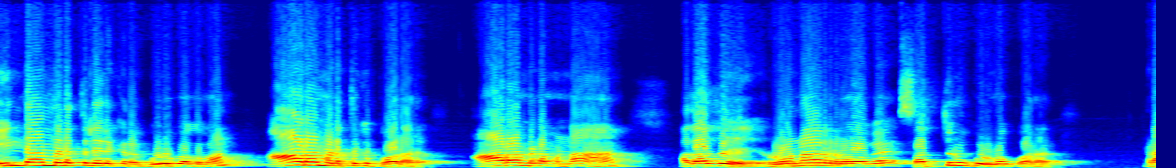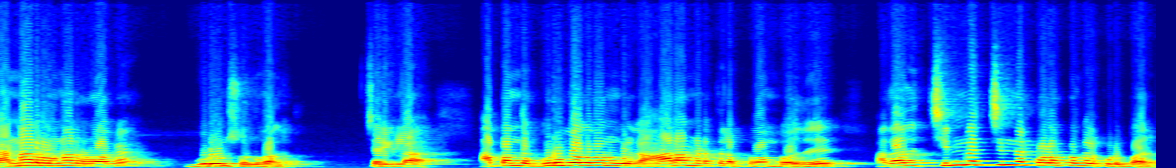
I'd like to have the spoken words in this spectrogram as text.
ஐந்தாம் இடத்துல இருக்கிற குரு பகவான் ஆறாம் இடத்துக்கு போறாரு. ஆறாம் இடம்னா அதாவது ருண ரோக சத்ரு குருவை போறாரு. ரண ரொணர் ரோக குருன்னு சொல்லுவாங்க. சரிங்களா? அப்ப அந்த குரு பகவான் உங்களுக்கு ஆறாம் இடத்துல போகும்போது அதாவது சின்ன சின்ன குழப்பங்கள் கொடுப்பாரு.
